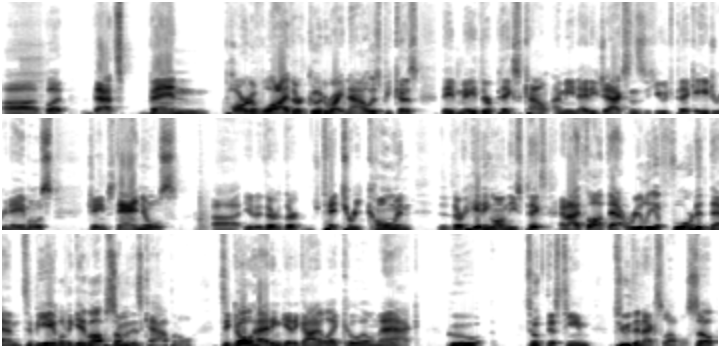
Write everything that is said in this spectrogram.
uh, but that's been part of why they're good right now is because they've made their picks count. I mean, Eddie Jackson's a huge pick. Adrian Amos, James Daniels, uh, you know, they're they're Tarik Cohen. They're hitting on these picks, and I thought that really afforded them to be able to give up some of this capital to go ahead and get a guy like Khalil Mack who took this team to the next level. So,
